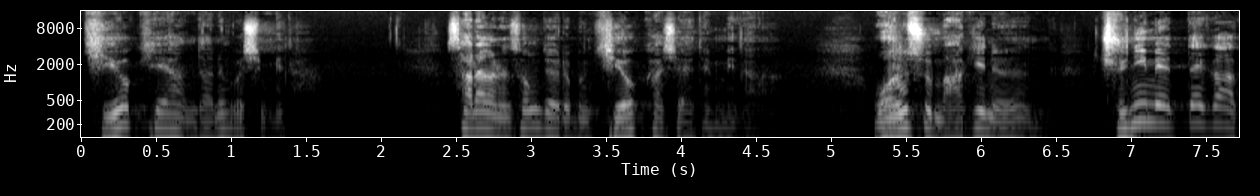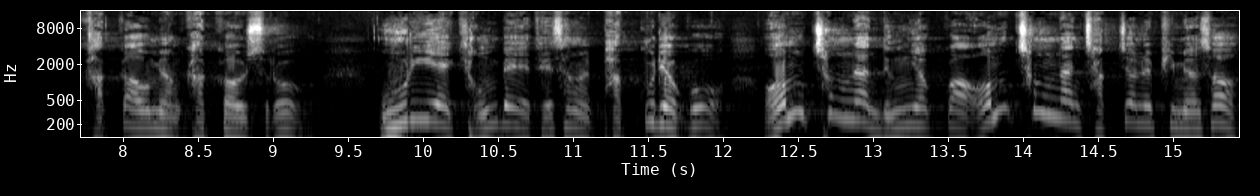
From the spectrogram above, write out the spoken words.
기억해야 한다는 것입니다. 사랑하는 성도 여러분, 기억하셔야 됩니다. 원수 마귀는 주님의 때가 가까우면 가까울수록 우리의 경배의 대상을 바꾸려고 엄청난 능력과 엄청난 작전을 피면서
